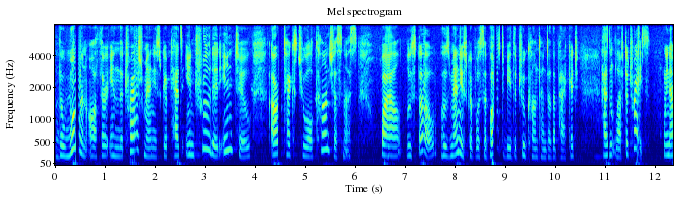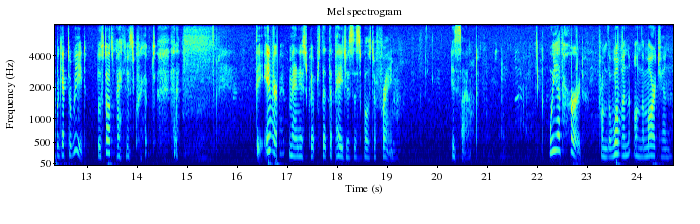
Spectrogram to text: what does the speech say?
the woman author in the trash manuscript has intruded into our textual consciousness, while Lousteau, whose manuscript was supposed to be the true content of the package, hasn't left a trace. We never get to read Lousteau's manuscript. the inner manuscript that the pages is supposed to frame is silent. We have heard from the woman on the margin,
